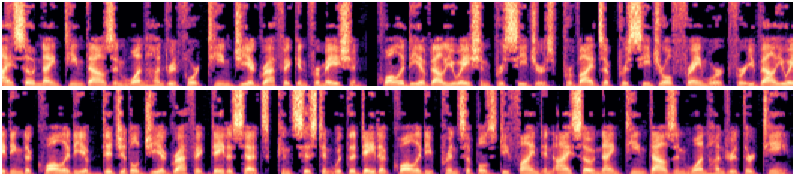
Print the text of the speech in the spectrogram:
ISO 19114 Geographic Information, Quality Evaluation Procedures provides a procedural framework for evaluating the quality of digital geographic datasets, consistent with the data quality principles defined in ISO 19113.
